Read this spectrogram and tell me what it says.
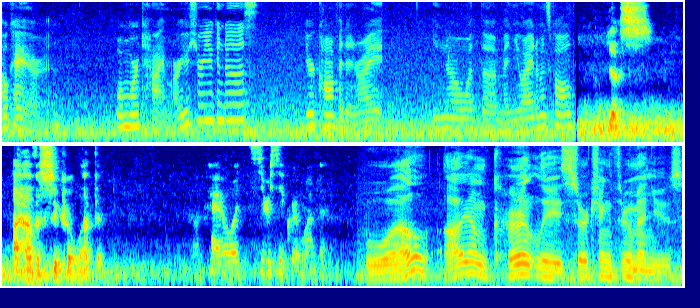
Okay, Aaron. One more time. Are you sure you can do this? You're confident, right? You know what the menu item is called? Yes, I have a secret weapon. Okay, what's your secret weapon? Well, I am currently searching through menus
